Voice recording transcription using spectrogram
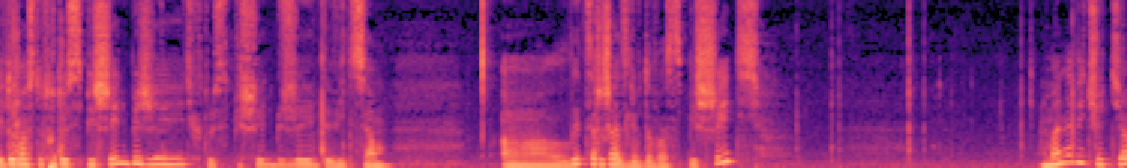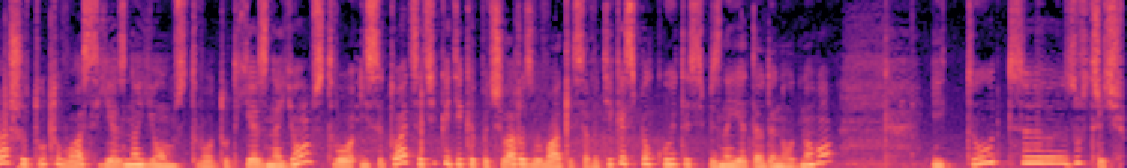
Ой, до вас тут хтось спішить біжить, хтось спішить біжить. Дивіться. А, лицар жезлів до вас спішить. У мене відчуття, що тут у вас є знайомство. Тут є знайомство, і ситуація тільки-тільки почала розвиватися. Ви тільки спілкуєтесь, пізнаєте один одного. І тут е, зустріч.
